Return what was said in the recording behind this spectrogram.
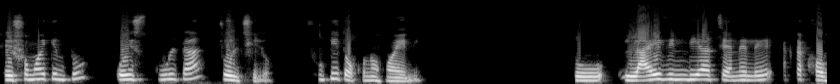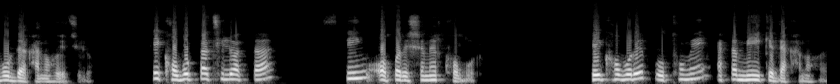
সে সময় কিন্তু ওই স্কুলটা চলছিল, ছুটি তখনও হয়নি। তো লাইভ ইন্ডিয়া চ্যানেলে একটা খবর দেখানো হয়েছিল। সেই খবরটা ছিল একটা স্টিং অপারেশনের খবর। সেই খবরে প্রথমে একটা মেয়েকে দেখানো হয়।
